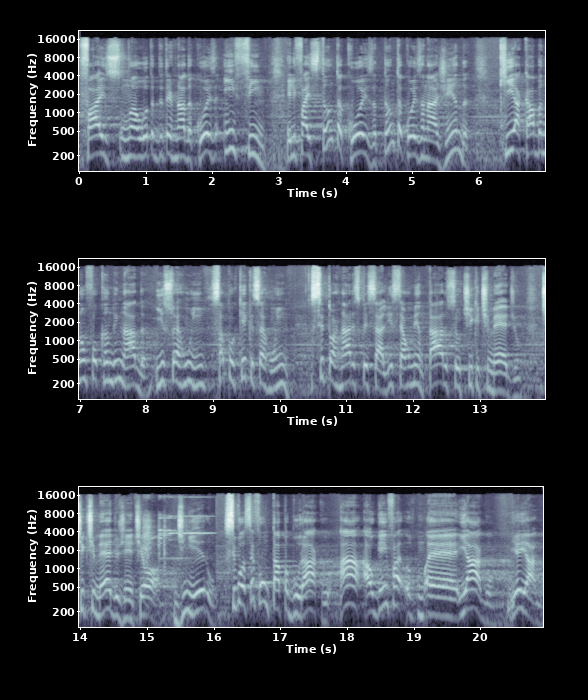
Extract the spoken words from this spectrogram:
faz uma outra determinada coisa, enfim, ele faz tanta coisa, tanta coisa na agenda que acaba não focando em nada. Isso é ruim. Sabe por que, que isso é ruim? Se tornar especialista é aumentar o seu ticket médio. Ticket médio, gente, é ó, dinheiro. Se você for um tapa-buraco, ah, alguém faz. É, Iago, e aí, Iago?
